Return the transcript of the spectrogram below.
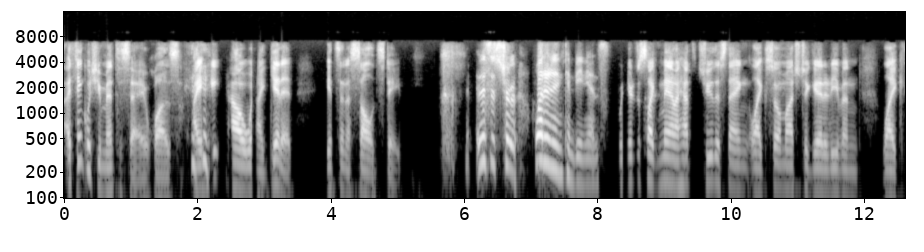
I think what you meant to say was I hate how when I get it, it's in a solid state. This is true. What an inconvenience. when you're just like, man, I have to chew this thing like so much to get it even like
